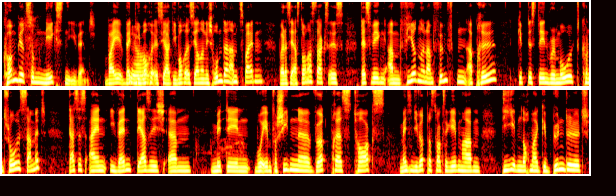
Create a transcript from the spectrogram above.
Kommen wir zum nächsten Event. Weil, wenn ja. die Woche ist ja, die Woche ist ja noch nicht rum dann am 2., weil das ja erst donnerstags ist. Deswegen am 4. und am 5. April gibt es den Remote Control Summit. Das ist ein Event, der sich ähm, mit den, wo eben verschiedene WordPress-Talks, Menschen, die WordPress-Talks gegeben haben, die eben nochmal gebündelt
